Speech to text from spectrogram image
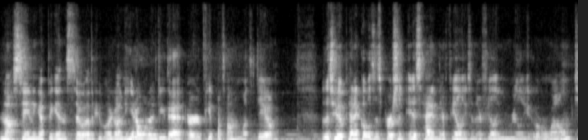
not standing up against so other people are going you don't want to do that or people telling them what to do. With the Two of Pentacles, this person is hiding their feelings and they're feeling really overwhelmed.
